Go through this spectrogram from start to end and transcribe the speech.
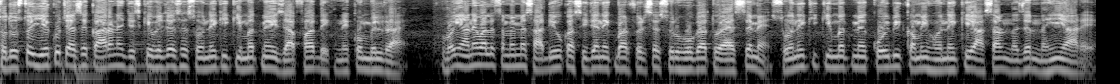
तो दोस्तों, ये कुछ ऐसे कारण है जिसकी वजह से सोने की कीमत में इजाफा देखने को मिल रहा है। वही आने वाले समय में शादियों का सीज़न एक बार फिर से शुरू होगा तो ऐसे में सोने की कीमत में कोई भी कमी होने के आसार नज़र नहीं आ रहे।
